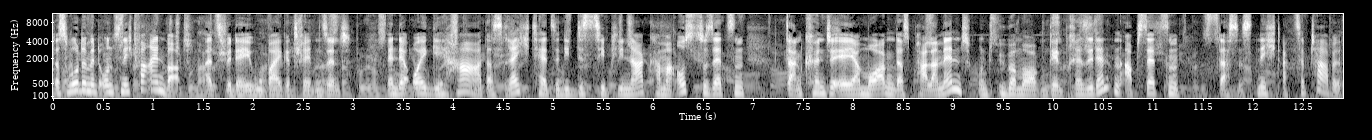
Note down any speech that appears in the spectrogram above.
Das wurde mit uns nicht vereinbart, als wir der EU beigetreten sind. Wenn der EuGH das Recht hätte, die Disziplinarkammer auszusetzen, dann könnte er ja morgen das Parlament und übermorgen den Präsidenten absetzen. Das ist nicht akzeptabel.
